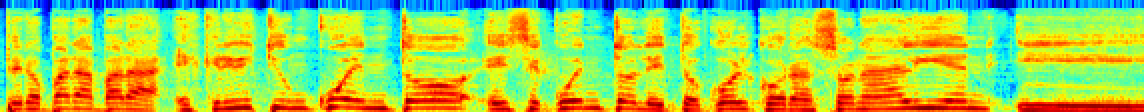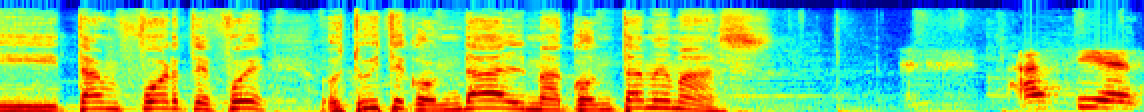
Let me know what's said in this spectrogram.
pero pará, pará, escribiste un cuento, ese cuento le tocó el corazón a alguien y tan fuerte fue. ¿O estuviste con Dalma? Contame más. Así es,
